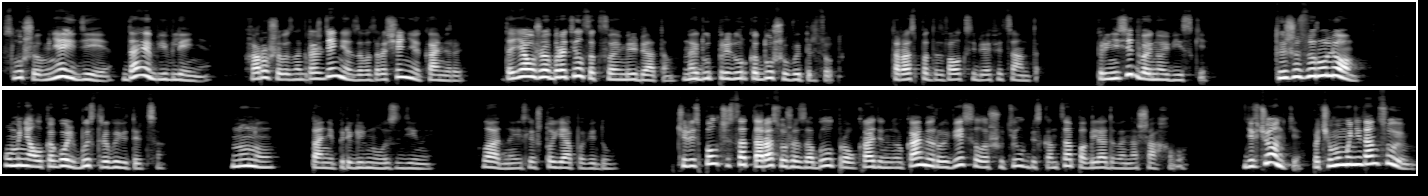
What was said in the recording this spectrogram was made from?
«Слушай, у меня идея. Дай объявление. Хорошее вознаграждение за возвращение камеры. Да я уже обратился к своим ребятам. Найдут придурка, душу вытрясут». Тарас подозвал к себе официанта. «Принеси двойной виски». «Ты же за рулем!» У меня алкоголь быстро выветрится. Ну-ну, Таня переглянулась с Диной. Ладно, если что, я поведу. Через полчаса Тарас уже забыл про украденную камеру и весело шутил, без конца поглядывая на Шахову. «Девчонки, почему мы не танцуем?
